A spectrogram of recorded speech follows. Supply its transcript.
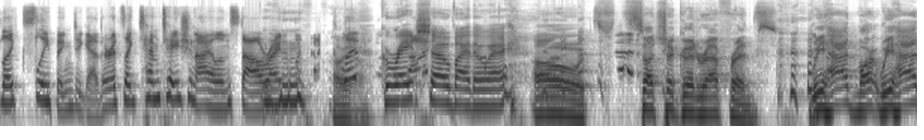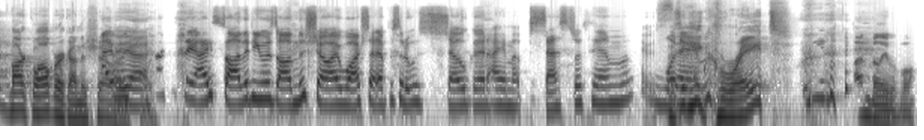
like sleeping together. It's like Temptation Island style, right? Mhm. Like, Oh, yeah. Great show, by the way. Oh, it's such a good reference. We had Mark. We had Mark Walberg on the show. I Yeah. actually. about to say, I saw that he was on the show. I watched that episode. It was so good. I am obsessed with him. What Isn't he great? Unbelievable.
